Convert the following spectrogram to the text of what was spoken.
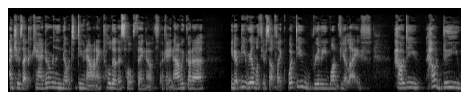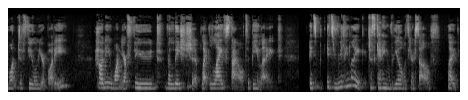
and she was like, okay, I don't really know what to do now. And I told her this whole thing of, okay, now we've gotta you know be real with yourself. Like what do you really want for your life? How do you how do you want to fuel your body? How do you want your food relationship like lifestyle to be like? It's it's really like just getting real with yourself. Like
